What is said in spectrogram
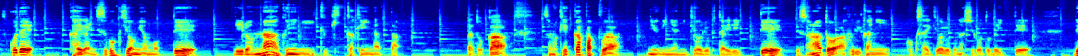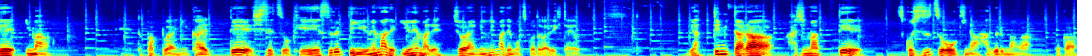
そこで海外にすごく興味を持って、で、いろんな国に行くきっかけになった。だとか、その結果パプアニューギニアに協力隊で行って、で、その後アフリカに国際協力の仕事で行って、で、今、えーと、パプアに帰って施設を経営するっていう夢まで、夢まで、将来の夢まで持つことができたよ。やってみたら始まって、少しずつ大きな歯車が、とか、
